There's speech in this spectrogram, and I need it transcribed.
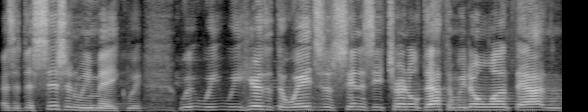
as a decision we make. We, we, we, we hear that the wages of sin is eternal death, and we don't want that. And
